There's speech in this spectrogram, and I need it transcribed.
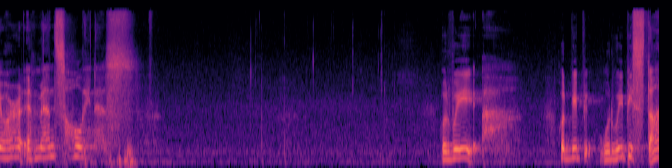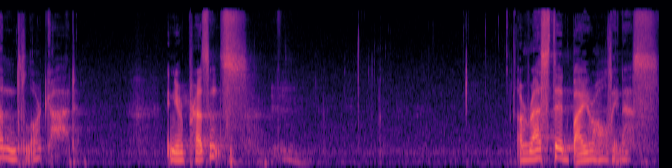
your immense holiness. Would we, would, we, would we be stunned, Lord God, in your presence? Arrested by your holiness?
